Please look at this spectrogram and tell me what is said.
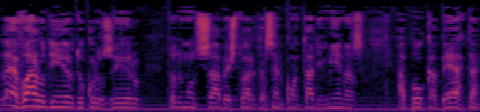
Levaram o dinheiro do Cruzeiro. Todo mundo sabe, a história está sendo contada em Minas, a boca aberta.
